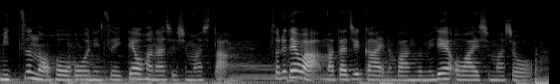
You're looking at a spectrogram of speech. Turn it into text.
3つの方法についてお話ししました。それではまた次回の番組でお会いしましょう。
